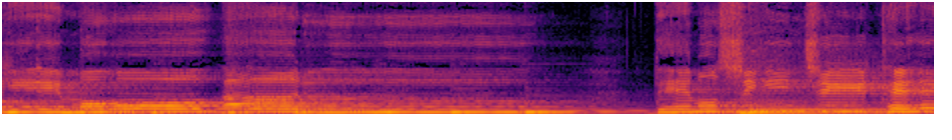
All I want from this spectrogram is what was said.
時もある。でも信じて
